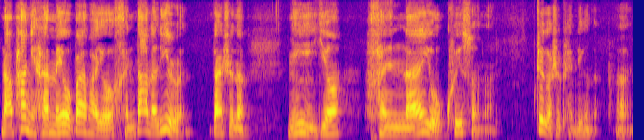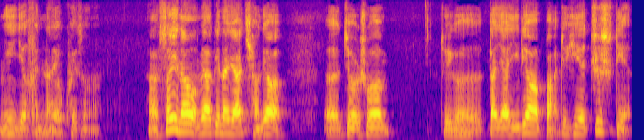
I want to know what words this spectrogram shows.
哪怕你还没有办法有很大的利润，但是呢，你已经很难有亏损了。这个是肯定的啊，你已经很难有亏损了啊。所以呢，我们要跟大家强调，呃，就是说，这个大家一定要把这些知识点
